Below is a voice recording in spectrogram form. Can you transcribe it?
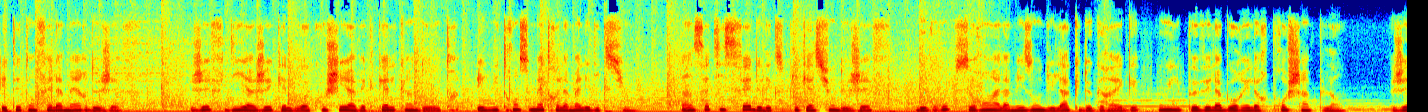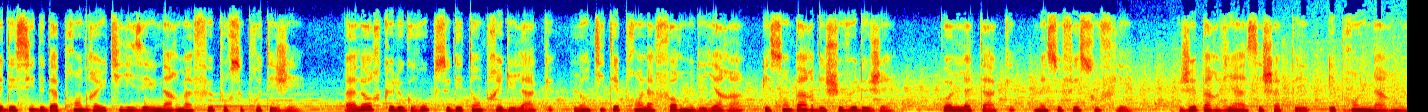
était en fait la mère de Jeff. Jeff dit à Jay qu'elle doit coucher avec quelqu'un d'autre et lui transmettre la malédiction. Insatisfait de l'explication de Jeff, le groupe se rend à la maison du lac de Greg où ils peuvent élaborer leur prochain plan. Jay décide d'apprendre à utiliser une arme à feu pour se protéger. Alors que le groupe se détend près du lac, l'entité prend la forme de Yara et s'empare des cheveux de Jay. Paul l'attaque, mais se fait souffler. Jay parvient à s'échapper et prend une arme.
